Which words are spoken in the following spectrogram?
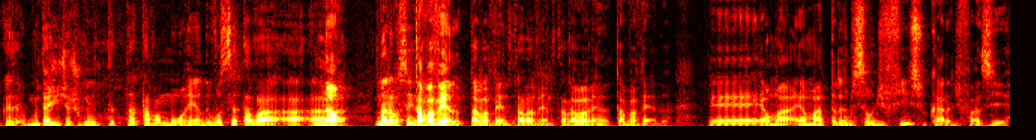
Quer dizer, muita gente achou que ele tava morrendo e você tava. a- a- Não, não era você que tava vendo, tava vendo. Tava vendo, tava, Tava vendo. vendo, tava vendo. É, é, uma, é uma transmissão difícil, cara, de fazer.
